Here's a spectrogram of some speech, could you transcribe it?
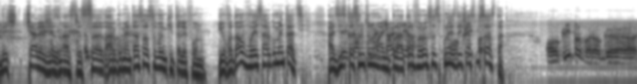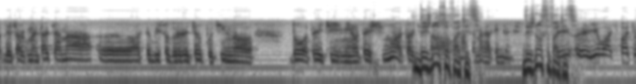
Deci ce alegeți noastră? Să argumentați sau să vă închid telefonul? Eu vă dau voie să argumentați. Ați zis deci că sunt un manipulator, vă rog să spuneți de ce a spus asta. O clipă, vă rog. Uh, deci argumentația mea uh, ar trebui să dureze cel puțin 2, 3, 5 minute și nu ați Deci nu o să o faceți. Deci nu o să faceți. Eu aș face...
